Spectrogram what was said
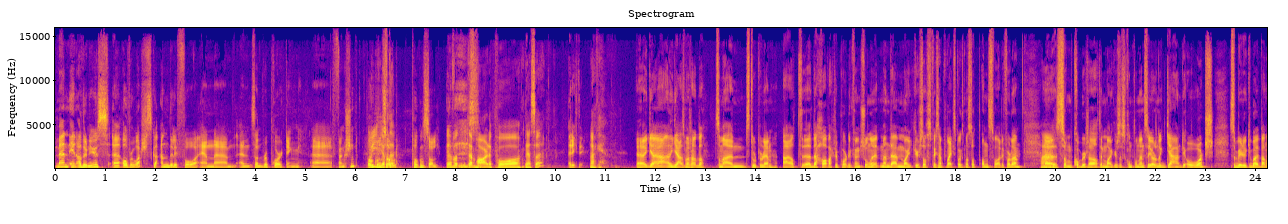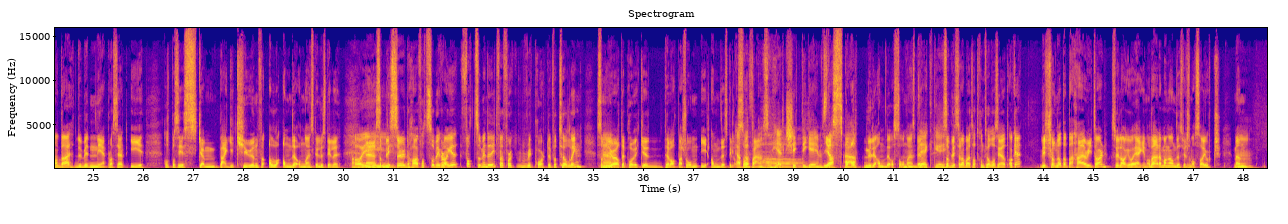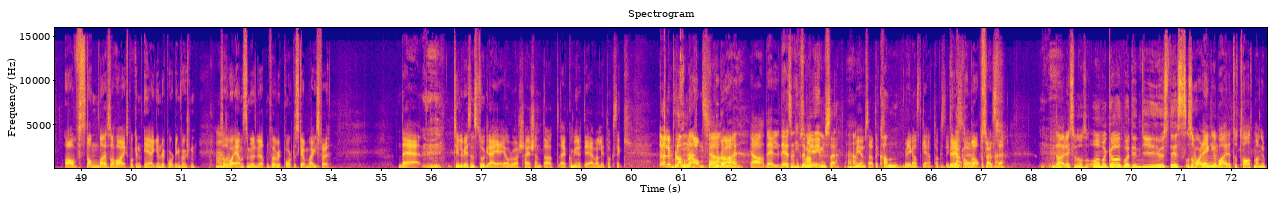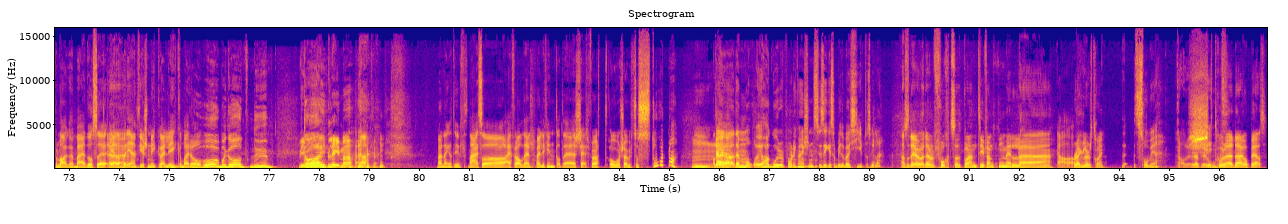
men in other news, uh, Overwatch skal endelig få en, um, en sånn reporting uh, function Oi, konsoll. På konsoll. ja, for de har det på PC? Riktig. Okay. ok. Eh, Greia greia som har skjedd, da, som er et stort problem, er at eh, det har vært reporting-funksjoner, men det er Microsoft for eksempel, på Xbox som har stått ansvarlig for det. Eh, Som kobler seg da til Microsoft-kontoen din. Så gjør du noe gærent i Overwatch, så blir du ikke bare banna der, du blir nedplassert i holdt på å si scumbag-queuen for alle andre online-spill du spiller. Eh, Så Blizzard har fått så mye klager, fått så mye dritt for at folk reporter for trolling, som Ja. gjør at det påvirker privatpersonen i andre spill Ja, for også. da får de sånn helt shitty games, da. Yes, på Ja. alt mulig andre, også online-spill. Så Blizzard har bare tatt kontroll og sier at OK, vi skjønner at dette her er retard, så vi lager vår egen. Og det er det mange andre spill som også har gjort. Men Mm. av standard så har Xbox en egen reporting function. Mm. Så det var eneste muligheten for å reporte scumbags før. Det er tydeligvis en stor greie i Overwatch, har jeg skjønt at eh, community er veldig toxic. Det er veldig blandet. Ja. hvor du er. Ja, det er, det er litt sånn Det er mye ymse. ymse. Mye ymse. at det kan bli ganske toxic. Det kan det absolutt. Det er liksom noen sånn Oh my god, why didn't you use this? Og så var det egentlig bare totalt mangel på lagarbeid, og så er det bare én fyr som likevel liker bare Oh my god, noob! Vi må blame! Ja. Vær negativ. Nei, så nei, for all del. Veldig fint at det skjer, for at Overwatch har blitt så stort nå. Mm. Det, det må jo ha gode reporting functions, hvis ikke så blir det bare kjipt å spille. Altså, det, er jo, det er vel fortsatt på en 10-15 mil Uh, Ja, regulars, tror jeg. Så mye. Ja, det det, Jeg tror det er der oppe. Altså.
